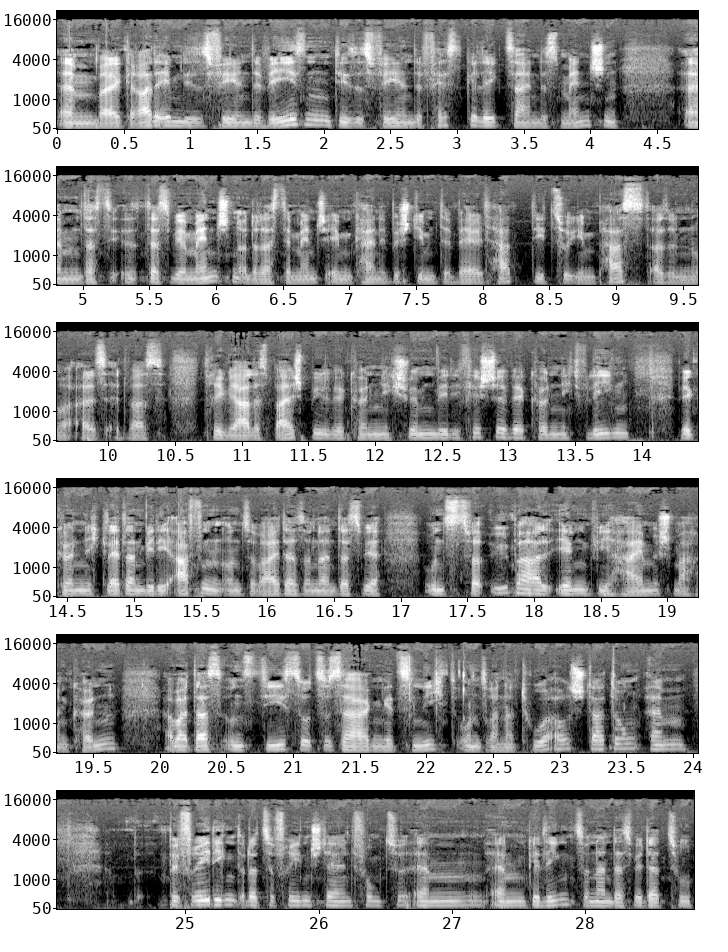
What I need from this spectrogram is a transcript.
ähm, weil gerade eben dieses fehlende Wesen, dieses fehlende Festgelegtsein des Menschen, ähm, dass, dass wir Menschen oder dass der Mensch eben keine bestimmte Welt hat, die zu ihm passt. Also nur als etwas triviales Beispiel, wir können nicht schwimmen wie die Fische, wir können nicht fliegen, wir können nicht klettern wie die Affen und so weiter, sondern dass wir uns zwar überall irgendwie heimisch machen können, aber dass uns dies sozusagen jetzt nicht unserer Naturausstattung ähm, befriedigend oder zufriedenstellend ähm, ähm, gelingt, sondern dass wir dazu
